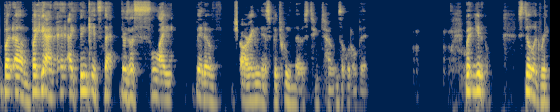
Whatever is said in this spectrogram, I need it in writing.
But um but yeah I, I think it's that there's a slight bit of jarringness between those two tones a little bit. But you know still a great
